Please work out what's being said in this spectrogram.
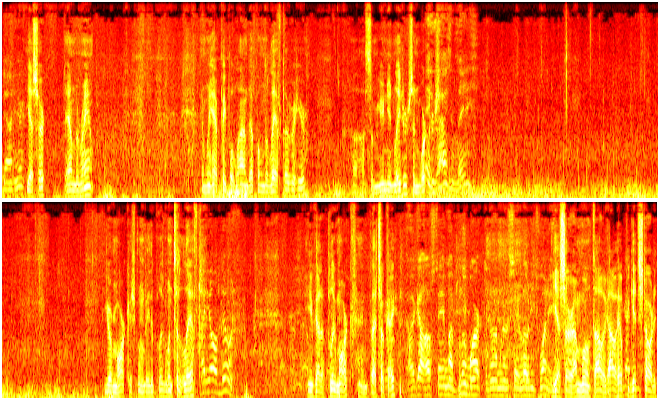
Down here. Yes, sir. Down the ramp. And we have people lined up on the left over here. Uh, some union leaders and workers. Hey, guys and ladies. Your mark is going to be the blue one to the left. How y'all doing? You've got a blue mark, and that's okay. I got. I'll stay in my blue mark, and then I'm going to say hello to each one of you. Yes, sir. I'm. I'll, I'll help you get started.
